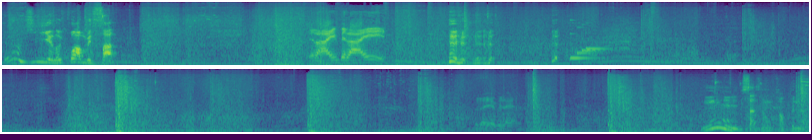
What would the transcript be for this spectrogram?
โอ้ยเฮียรถความเป็นสัตว์เป็นไรเป็นไร เป็นไรอะเป็นไรอะอืม สัตว์ต้องขับขึ้นนะ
